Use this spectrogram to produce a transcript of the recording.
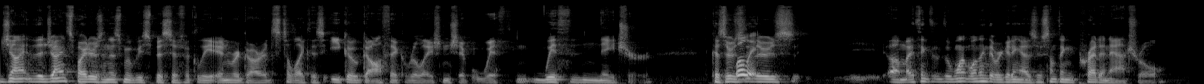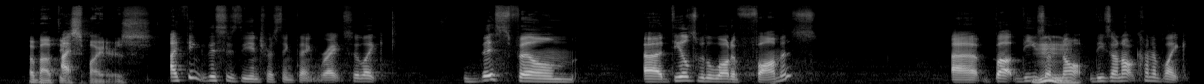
giant the giant spiders in this movie specifically in regards to like this eco gothic relationship with with nature? Because there's well, there's um, I think the one, one thing that we're getting at is there's something preternatural about these I, spiders. I think this is the interesting thing, right? So, like, this film uh, deals with a lot of farmers, uh, but these mm. are hmm. not these are not kind of like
